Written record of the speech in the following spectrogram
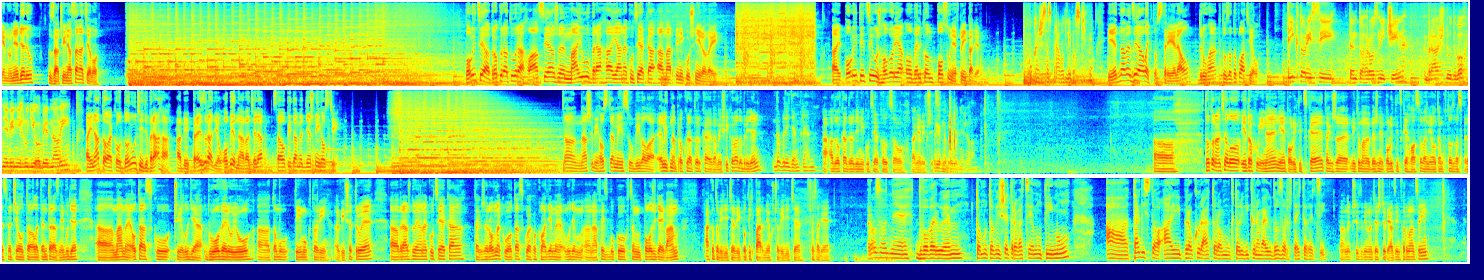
Príjemnú nedeľu, začína sa na telo. Polícia a prokuratúra hlásia, že majú vraha Jana Kuciaka a Martiny Kušnírovej. Aj politici už hovoria o veľkom posune v prípade. Ukáže sa spravodlivosť. Jedna vec je ale, kto strieľal, druhá, kto za to platil. Tí, ktorí si tento hrozný čin, vraždu dvoch nevinných ľudí objednali. Aj na to, ako donútiť vraha, aby prezradil objednávateľa, sa opýtame dnešných hostí. A našimi hostiami sú bývalá elitná prokurátorka Eva Mišiková. Dobrý deň. Dobrý deň, prajem. A advokát rodiny Kuciakovcov Daniel Lipšic. Príjemné poludne želám. Uh, toto na telo je trochu iné, nie je politické, takže my tu máme bežne politické hlasovanie o tom, kto z vás presvedčil to, ale tento raz nebude. Máme otázku, či ľudia dôverujú tomu týmu, ktorý vyšetruje vraždu Jana Kuciaka. Takže rovnakú otázku, ako kladieme ľuďom na Facebooku, chcem položiť aj vám. Ako to vidíte vy po tých pár dňoch, čo vidíte, čo sa deje? Rozhodne dôverujem tomuto vyšetrovaciemu týmu a takisto aj prokurátorom, ktorí vykonávajú dozor v tejto veci. Pán Lepšic, vy máte ešte viac informácií?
